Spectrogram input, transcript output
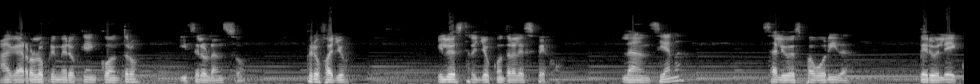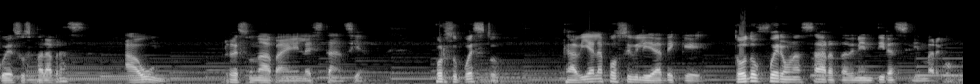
Agarró lo primero que encontró y se lo lanzó, pero falló y lo estrelló contra el espejo. La anciana salió despavorida, pero el eco de sus palabras aún resonaba en la estancia. Por supuesto, cabía la posibilidad de que todo fuera una sarta de mentiras, sin embargo.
